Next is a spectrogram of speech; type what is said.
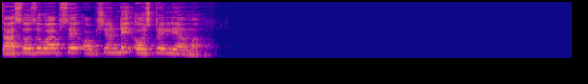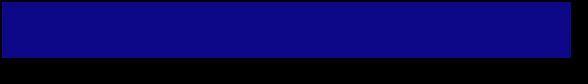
સાસો જવાબ છે ઓપ્શન ડી ઓસ્ટ્રેલિયામાં.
